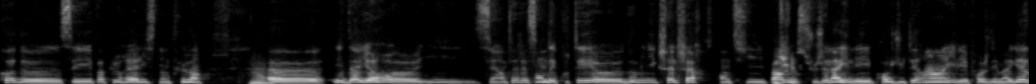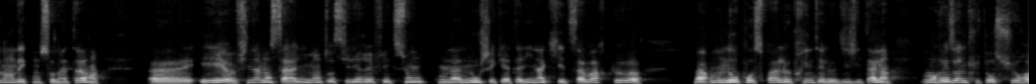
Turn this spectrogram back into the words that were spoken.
code, c'est pas plus réaliste non plus. Euh, et d'ailleurs, euh, c'est intéressant d'écouter euh, Dominique Schelcher quand il parle de ce sujet-là. Il est proche du terrain, il est proche des magasins, des consommateurs. Et finalement, ça alimente aussi les réflexions qu'on a, nous, chez Catalina, qui est de savoir que bah, on n'oppose pas le print et le digital, on raisonne plutôt sur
